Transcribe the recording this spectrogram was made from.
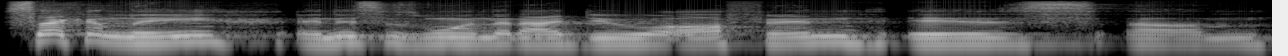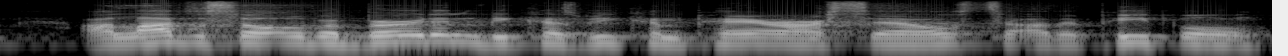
Secondly, and this is one that I do often, is um, our lives are so overburdened because we compare ourselves to other people.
